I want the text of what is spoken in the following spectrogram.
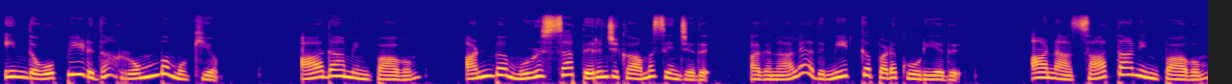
இந்த ஒப்பீடு தான் ரொம்ப முக்கியம். ஆதாமின் பாவம் அன்ப முழுசா தெரிஞ்சுக்காம செஞ்சது. அதனால அது மீட்கப்படக்கூடியது. ஆனா சாத்தானின் பாவம்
